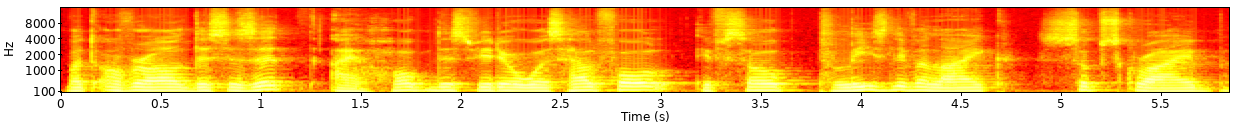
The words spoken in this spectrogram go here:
But overall, this is it. I hope this video was helpful. If so, please leave a like, subscribe,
